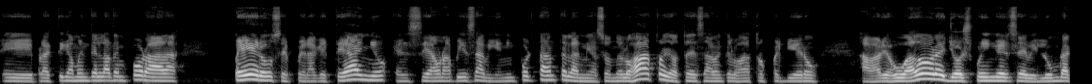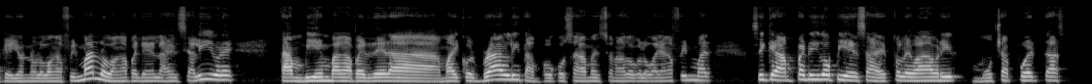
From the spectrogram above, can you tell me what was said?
eh, prácticamente en la temporada, pero se espera que este año él sea una pieza bien importante en la alineación de los Astros. Ya ustedes saben que los Astros perdieron a varios jugadores. George Springer se vislumbra que ellos no lo van a firmar, lo van a perder en la agencia libre. También van a perder a Michael Bradley, tampoco se ha mencionado que lo vayan a firmar. Así que han perdido piezas. Esto le va a abrir muchas puertas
